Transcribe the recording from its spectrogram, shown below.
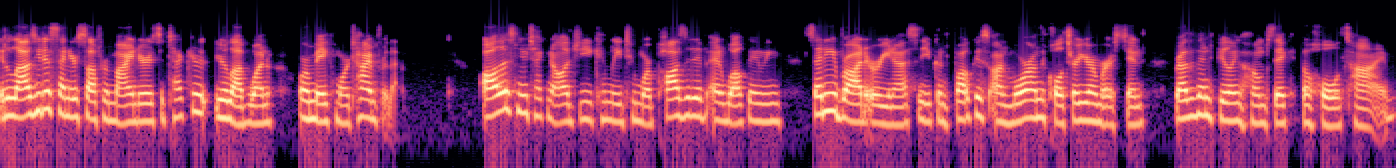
It allows you to send yourself reminders to text your, your loved one or make more time for them. All this new technology can lead to more positive and welcoming study abroad arena so you can focus on more on the culture you're immersed in rather than feeling homesick the whole time.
